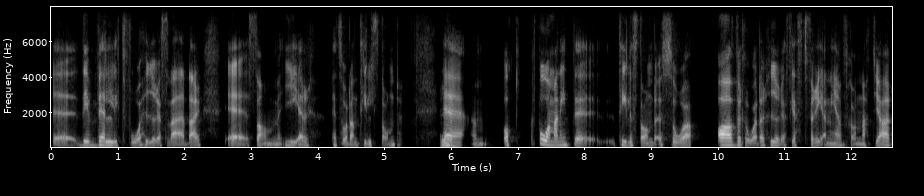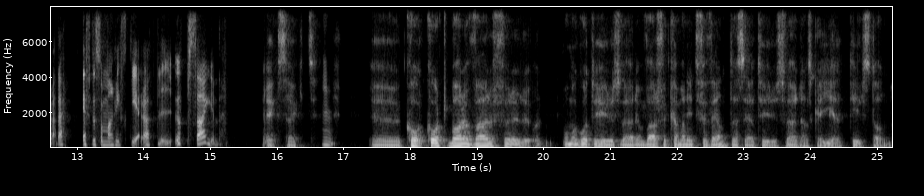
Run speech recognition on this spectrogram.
eh, det är väldigt få hyresvärdar eh, som ger ett sådant tillstånd. Eh, och får man inte tillstånd så avråder Hyresgästföreningen från att göra det eftersom man riskerar att bli uppsagd. Exakt. Mm. Eh, kort, kort bara varför, om man går till hyresvärden, varför kan man inte förvänta sig att hyresvärden ska ge tillstånd?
